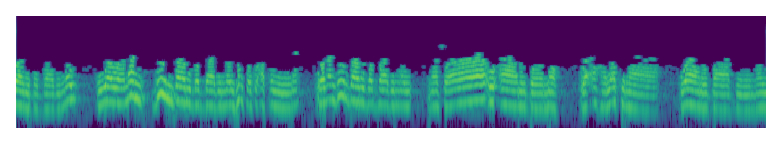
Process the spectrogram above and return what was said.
waanu badbaadinay iyo waman duul baanu badbaadinay humkay ku cadfan yihiine waman duul baanu badbaadinay nashaau aanu doono. Wa ahlaknaa waanu baabiinay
